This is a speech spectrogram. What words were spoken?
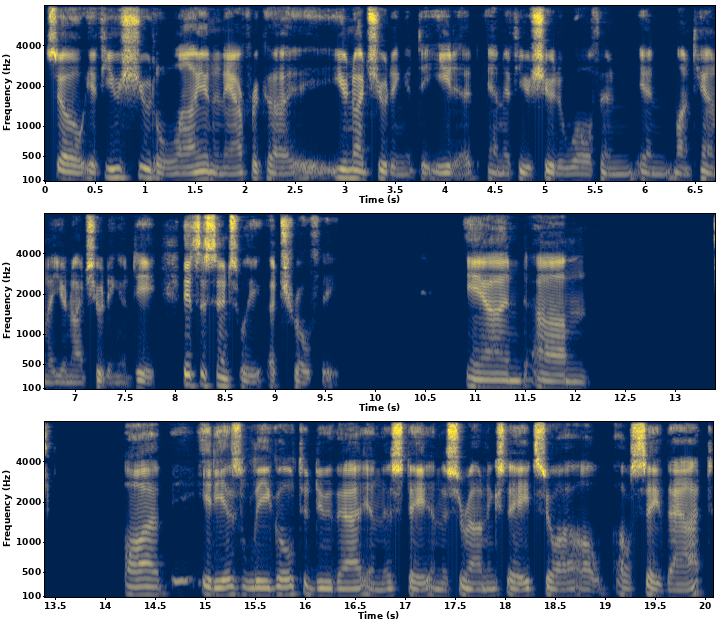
So if you shoot a lion in Africa, you're not shooting it to eat it. And if you shoot a wolf in, in Montana, you're not shooting a deer. It's essentially a trophy. And um, uh, it is legal to do that in this state and the surrounding states. So I'll, I'll say that.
